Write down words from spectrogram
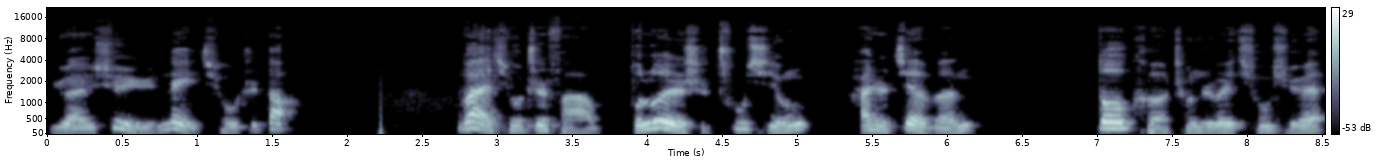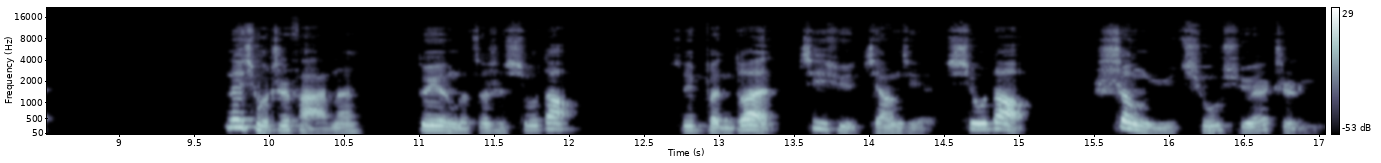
远逊于内求之道。外求之法，不论是出行还是见闻，都可称之为求学。内求之法呢，对应的则是修道。所以本段继续讲解修道胜于求学之理。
